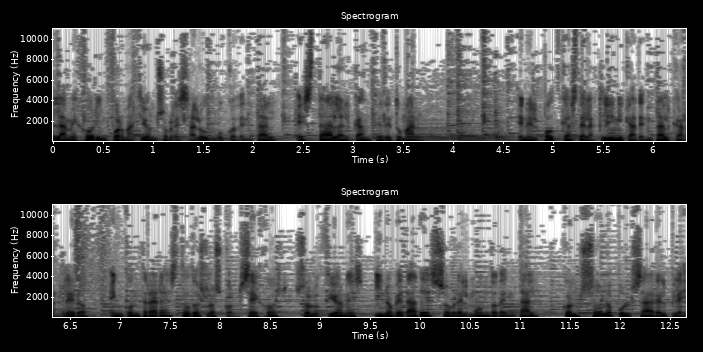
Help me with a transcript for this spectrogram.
La mejor información sobre salud bucodental está al alcance de tu mano. En el podcast de la Clínica Dental Carrilero encontrarás todos los consejos, soluciones y novedades sobre el mundo dental con solo pulsar el play.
